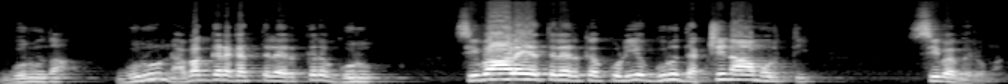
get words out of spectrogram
குரு தான் குரு நவக்கிரகத்தில் இருக்கிற குரு. சிவாலயத்தில் இருக்கக்கூடிய குரு தட்சிணாமூர்த்தி சிவபெருமான்.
